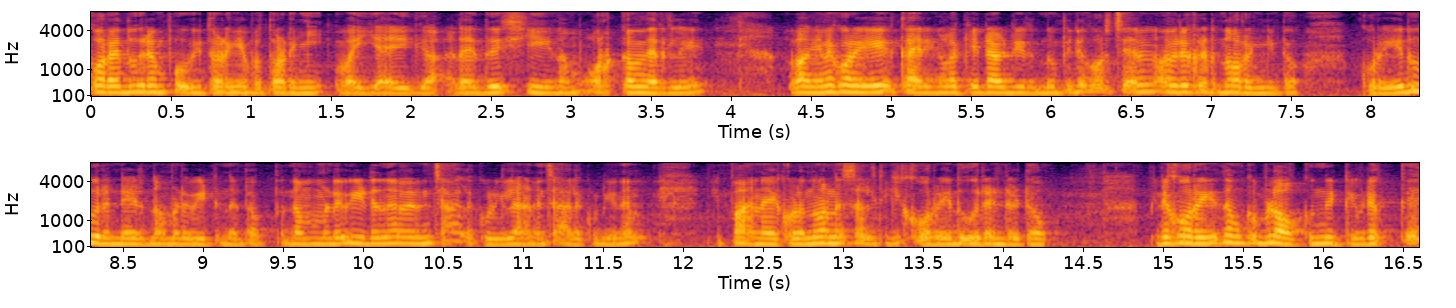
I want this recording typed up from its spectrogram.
കുറേ ദൂരം പോയി തുടങ്ങിയപ്പോൾ തുടങ്ങി വയ്യായിക. അതായത് ക്ഷീണം ഉറക്കം വരൽ അപ്പോൾ അങ്ങനെ കുറേ കാര്യങ്ങളൊക്കെ ആയിട്ട് അവിടെ ഇരുന്നു. പിന്നെ കുറച്ച് നേരം അവർ കിടന്ന് ഉറങ്ങിട്ടോ. കുറേ ദൂരം ഉണ്ടായിരുന്നു നമ്മുടെ വീട്ടിൽ നിന്ന് കേട്ടോ. അപ്പം നമ്മുടെ വീട് എന്ന് പറയുന്നത് ചാലക്കുടിയിലാണ്. ചാലക്കുടിയിൽ നിന്ന് ഈ പാനായിക്കുളം എന്ന് പറഞ്ഞ സ്ഥലത്തേക്ക് കുറേ ദൂരം ഉണ്ട് കേട്ടോ. പിന്നെ കുറേ നമുക്ക് ബ്ലോക്കും കിട്ടി. ഇവിടെയൊക്കെ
